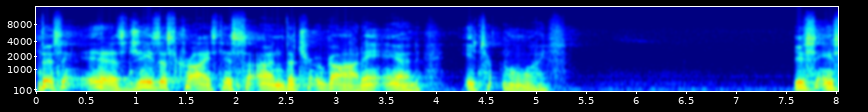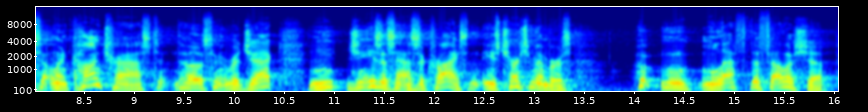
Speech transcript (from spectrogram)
This is Jesus Christ, his Son, the true God, and eternal life. You see, so in contrast, those who reject Jesus as the Christ, these church members who left the fellowship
